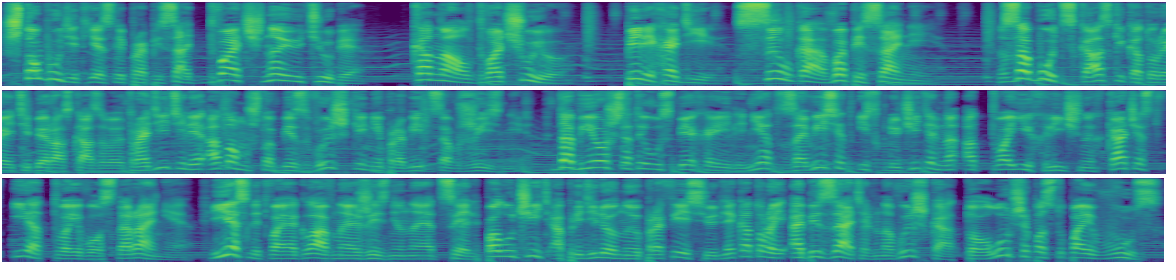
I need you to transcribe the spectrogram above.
Что будет, если прописать двач на ютюбе? Канал Двачую. Переходи, ссылка в описании. Забудь сказки, которые тебе рассказывают родители о том, что без вышки не пробиться в жизни. Добьешься ты успеха или нет, зависит исключительно от твоих личных качеств и от твоего старания. Если твоя главная жизненная цель – получить определенную профессию, для которой обязательно вышка, то лучше поступай в ВУЗ.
